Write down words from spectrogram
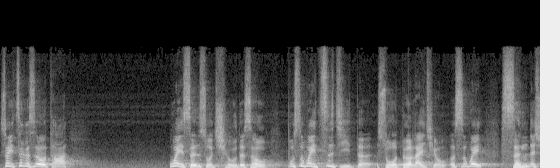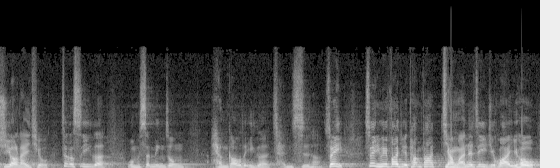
所以这个时候，他为神所求的时候，不是为自己的所得来求，而是为神的需要来求。这个是一个我们生命中很高的一个层次哈。所以，所以你会发觉，当他讲完了这一句话以后。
